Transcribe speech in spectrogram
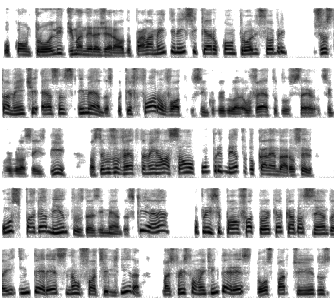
o controle de maneira geral do parlamento e nem sequer o controle sobre justamente essas emendas, porque fora o voto do 5, o veto do 5,6 bi, nós temos o veto também em relação ao cumprimento do calendário, ou seja, os pagamentos das emendas, que é o principal fator que acaba sendo aí interesse não só de Lira, mas principalmente interesse dos partidos,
